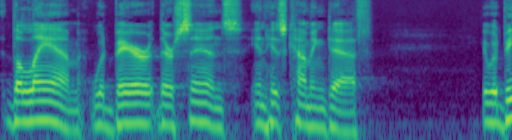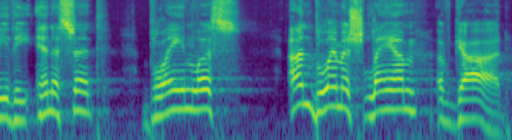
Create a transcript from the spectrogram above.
the Lamb would bear their sins in his coming death. It would be the innocent, blameless, unblemished Lamb of God,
